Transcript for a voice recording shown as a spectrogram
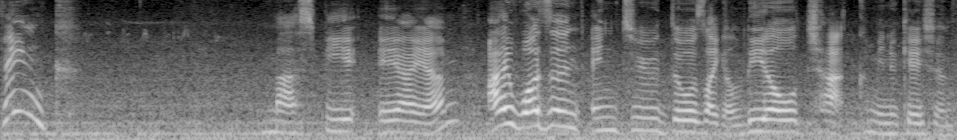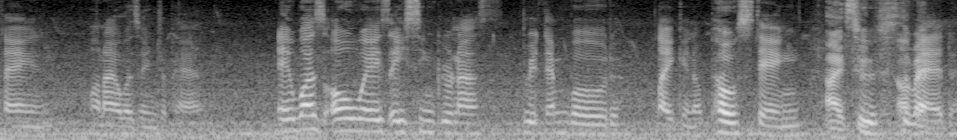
think must be AIM. I wasn't into those like a real chat communication thing when I was in Japan. It was always asynchronous written mode, like you know, posting I see. to Okay. thread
